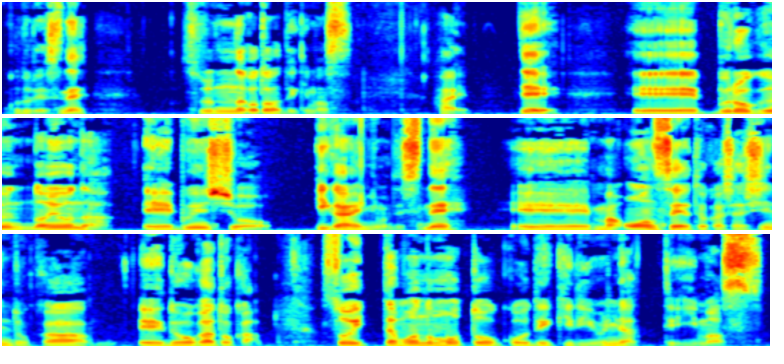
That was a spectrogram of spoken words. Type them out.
ことですね。そんなことができます。はい。で、えー、ブログのような、えー、文章以外にもですね、えー、まあ、音声とか写真とか、えー、動画とか、そういったものも投稿できるようになっています。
